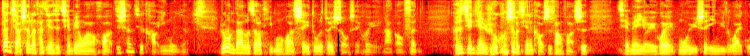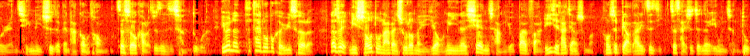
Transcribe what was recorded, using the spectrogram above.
但假设呢，它今天是千变万化，就像是考英文一样。如果我们大家都知道题目的话，谁读的最熟，谁会拿高分。可是今天，如果说今天的考试方法是前面有一位母语是英语的外国人，请你试着跟他沟通，这时候考的就真的是程度了。因为呢，它太多不可预测了。那所以你熟读哪本书都没用，你的现场有办法理解他讲什么，同时表达你自己，这才是真正的英文程度。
